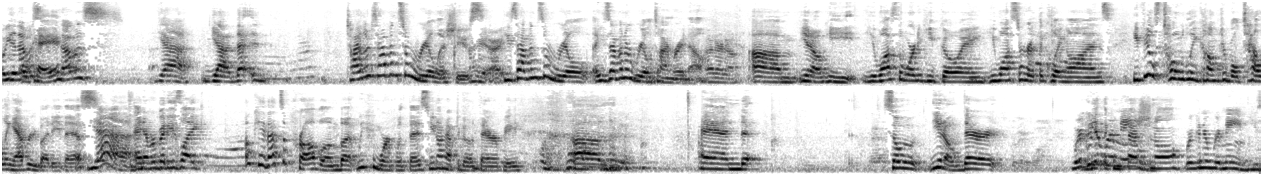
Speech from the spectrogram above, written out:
Oh yeah, that Okay. was that was yeah. Yeah, that Tyler's having some real issues. Right, right. He's having some real. He's having a real time right now. I don't know. Um, you know, he he wants the war to keep going. He wants to hurt the Klingons. He feels totally comfortable telling everybody this. Yeah. and everybody's like, okay, that's a problem, but we can work with this. You don't have to go to therapy. Um, and so you know, they're We're going to remain. confessional. We're going to remain. He's,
